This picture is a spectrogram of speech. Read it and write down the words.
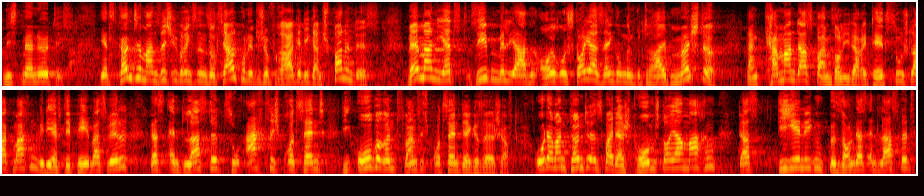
nicht mehr nötig. Jetzt könnte man sich übrigens eine sozialpolitische Frage, die ganz spannend ist. Wenn man jetzt 7 Milliarden € Steuersenkungen betreiben möchte, dann kann man das beim Solidaritätszuschlag machen, wie die FDP was will. Das entlastet zu 80% die oberen 20% der Gesellschaft. Oder man könnte es bei der Stromsteuer machen, das diejenigen besonders entlastet,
